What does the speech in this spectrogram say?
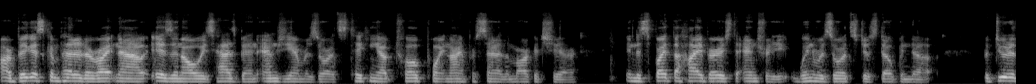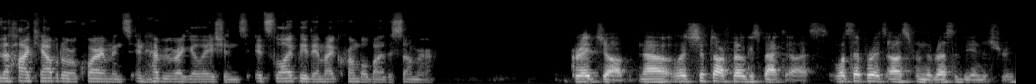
Our biggest competitor right now is and always has been MGM Resorts, taking up 12.9% of the market share. And despite the high barriers to entry, Wynn Resorts just opened up. But due to the high capital requirements and heavy regulations, it's likely they might crumble by the summer. Great job. Now let's shift our focus back to us. What separates us from the rest of the industry?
